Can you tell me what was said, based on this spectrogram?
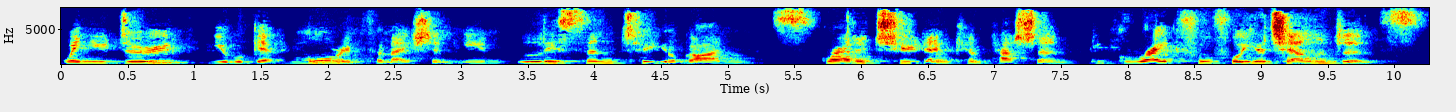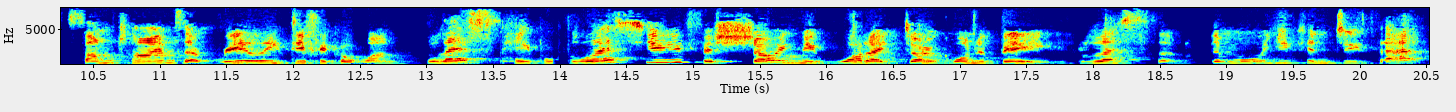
When you do, you will get more information in. Listen to your guidance. Gratitude and compassion. Be grateful for your challenges sometimes a really difficult one. Bless people. Bless you for showing me what I don't want to be. Bless them. The more you can do that,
